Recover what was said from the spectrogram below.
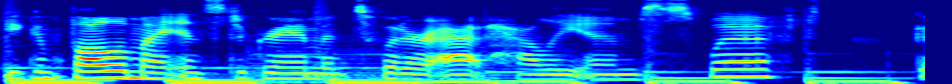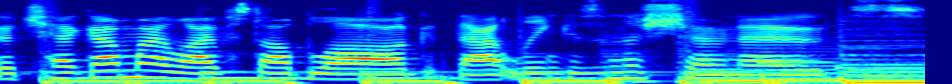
You can follow my Instagram and Twitter at Hallie M. Swift. Go check out my lifestyle blog. That link is in the show notes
